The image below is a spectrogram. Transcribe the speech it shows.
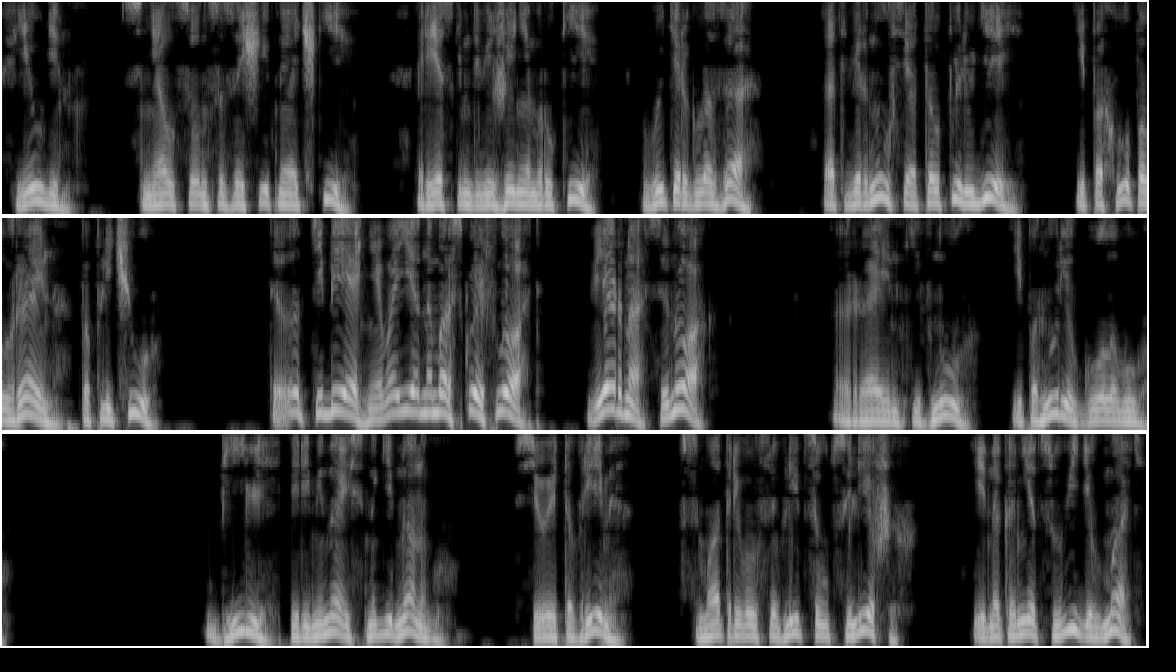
Филдинг снял солнцезащитные очки, резким движением руки вытер глаза, отвернулся от толпы людей и похлопал Райна по плечу. «Тут тебе не военно-морской флот, верно, сынок?» Райан кивнул и понурил голову. Билли, переминаясь ноги на ногу, все это время всматривался в лица уцелевших и, наконец, увидел мать.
